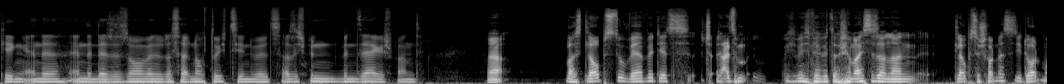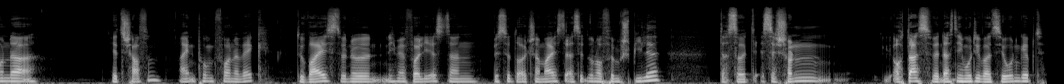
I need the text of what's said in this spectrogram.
gegen Ende, Ende der Saison, wenn du das halt noch durchziehen willst. Also ich bin, bin sehr gespannt. Ja. Was glaubst du, wer wird jetzt, also ich will nicht, wer wird deutscher Meister, sondern glaubst du schon, dass die Dortmunder jetzt schaffen? Einen Punkt vorne weg. Du weißt, wenn du nicht mehr verlierst, dann bist du deutscher Meister. Es sind nur noch fünf Spiele. Das sollte, ist ja schon, auch das, wenn das nicht Motivation gibt.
